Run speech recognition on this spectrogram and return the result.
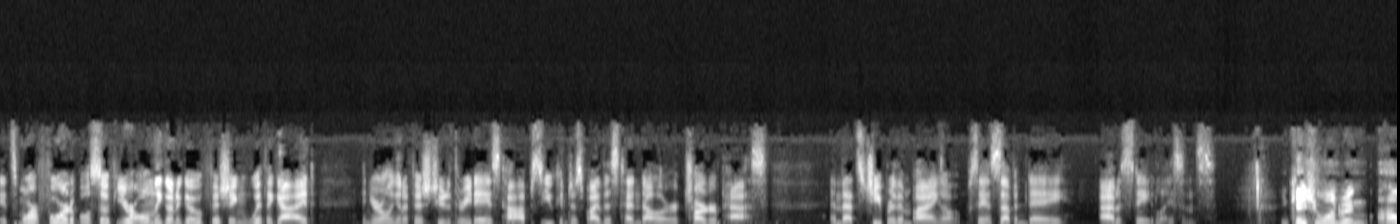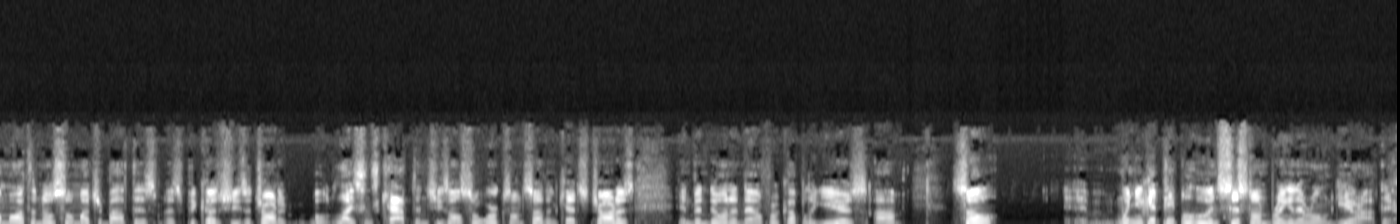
it's more affordable. So if you're only going to go fishing with a guide and you're only going to fish two to three days tops, you can just buy this $10 charter pass. And that's cheaper than buying a, say, a seven day out of state license. In case you're wondering how Martha knows so much about this, it's because she's a charter boat licensed captain. She's also works on Southern Catch Charters and been doing it now for a couple of years. Um, so, when you get people who insist on bringing their own gear out there,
